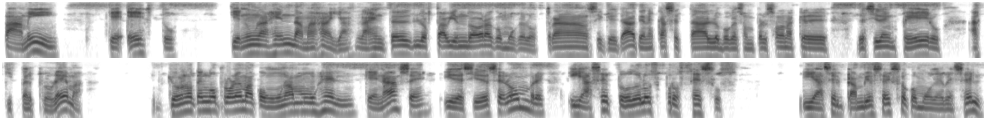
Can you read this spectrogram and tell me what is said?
Para mí, que esto tiene una agenda más allá. La gente lo está viendo ahora como que los trans y que ya tienes que aceptarlo porque son personas que deciden, pero aquí está el problema yo no tengo problema con una mujer que nace y decide ser hombre y hace todos los procesos y hace el cambio de sexo como debe ser.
